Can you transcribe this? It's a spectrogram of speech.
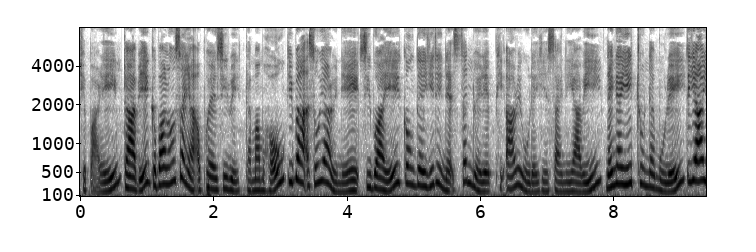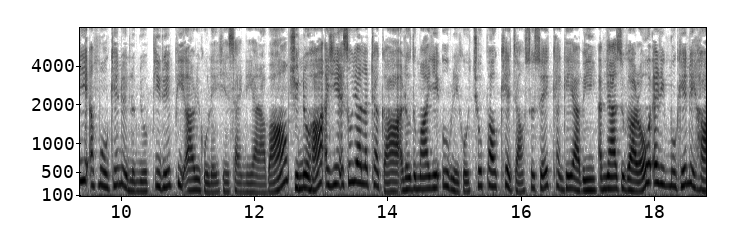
ဖြစ်ပါတယ်။ဒါအပြင်ကမ္ဘာလုံးဆိုင်ရာအဖွဲ့အစည်းတွေဒါမှမဟုတ်ပြည်ပအစိုးရတွေနဲ့စီးပွားရေးကုန်သွယ်ရေးတွေနဲ့ဆက်နွယ်တဲ့ PR တွေကိုလည်းရင်ဆိုင်နေရပြီးနိုင်ငံရေးထုံ့နှက်မှုတွေတရားရေးအမှုခင်းတွေလိုမျိုးပြည်တွင်း PR တွေကိုလည်းရင်ဆိုင်နေရတာပါ။ယူနိုဟာအရင်အစိုးရလက်ထက်ကအလုံသမားရေးဥပဒေကိုချိုးဖောက်ခဲ့ကြောင်းဆွဆွဲခံခဲ့ရပြီးအများစုကတော့အဲ့ဒီမှုခင်းတွေဟာ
